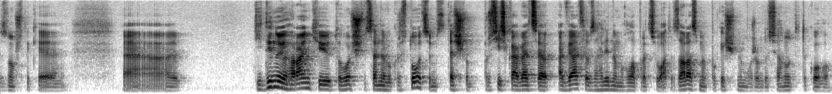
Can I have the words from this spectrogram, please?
знову ж таки. Єдиною гарантією того, що це не використовується, це те, що російська авіація, авіація взагалі не могла працювати. Зараз ми поки що не можемо досягнути такого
